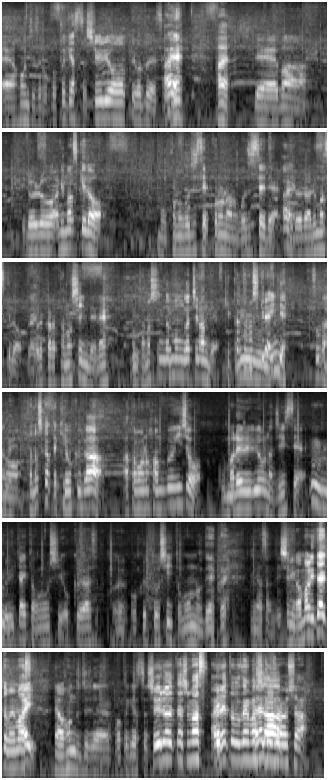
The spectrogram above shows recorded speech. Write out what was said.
えー本日のポッドキャスト終了ってことですよね。はい、でまあいろいろありますけどもうこのご時世コロナのご時世でいはい。ろいろありますけど、い。これから楽しんでね、うん。楽しんだもん勝ちなんで結果楽しけりゃいいんで、そうだ楽しかった記憶が頭の半分以上生まれるような人生送りたいと思うし、送ら送ってほしいと思うので、はい。皆さんで一緒に頑張りたいと思います、はい。では本日でポッドキャスト終了いたします、はい。ありがとうございましありがとうごたざいました「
